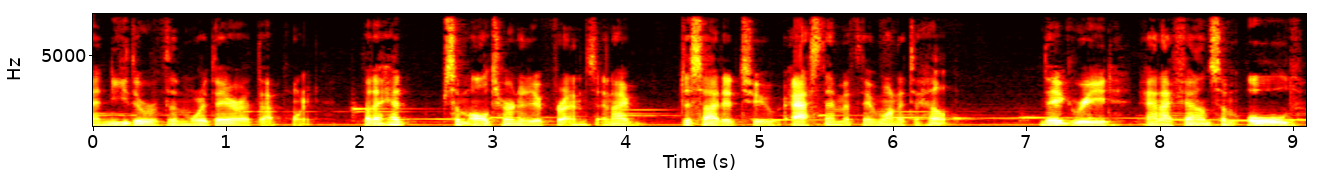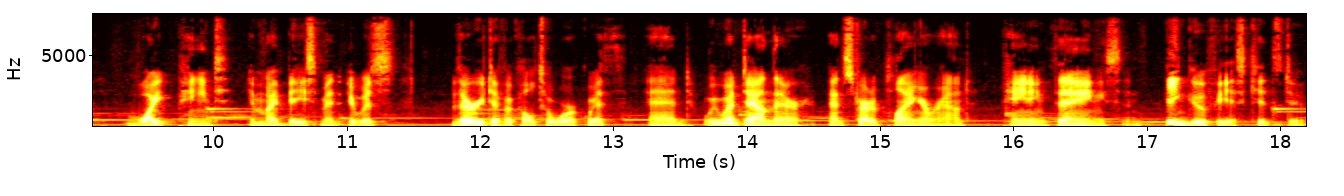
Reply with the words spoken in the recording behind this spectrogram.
and neither of them were there at that point. But I had some alternative friends, and I decided to ask them if they wanted to help. They agreed, and I found some old white paint in my basement. It was very difficult to work with, and we went down there and started playing around, painting things and being goofy as kids do.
